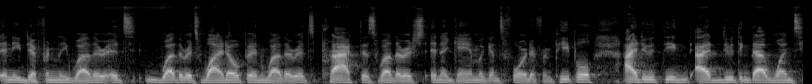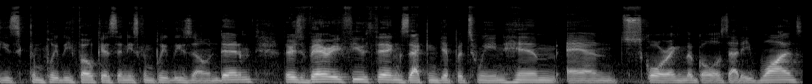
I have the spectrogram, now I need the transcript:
any differently, whether it's whether it's wide open, whether it's practice, whether it's in a game against four different people. I do think I do think that once he's completely focused and he's completely zoned in, there's very few things that can get between him and scoring the goals that he wants.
